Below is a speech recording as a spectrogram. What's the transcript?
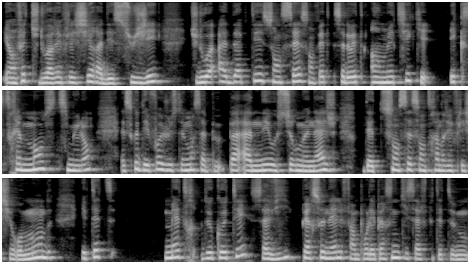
et en fait, tu dois réfléchir à des sujets, tu dois adapter sans cesse, en fait, ça doit être un métier qui est extrêmement stimulant. Est-ce que des fois, justement, ça peut pas amener au surmenage d'être sans cesse en train de réfléchir au monde et peut-être mettre de côté sa vie personnelle, enfin pour les personnes qui savent peut-être euh,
